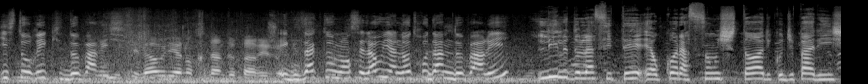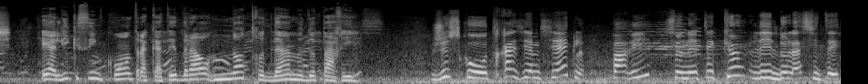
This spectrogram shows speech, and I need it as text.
historique de Paris. C'est là où il y a Notre-Dame de Paris, je. Exactement, c'est là où il y a Notre-Dame de Paris. L'île de la Cité é o coração histórico de Paris. É ali que se encontra a Catedral Notre-Dame de Paris. Jusqu'au XIIIe siècle, Paris, ce n'était que l'île de la Cité.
